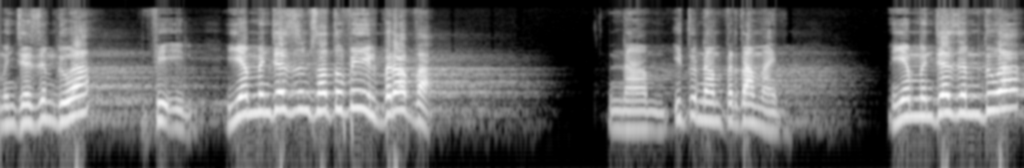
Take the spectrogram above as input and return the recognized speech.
Menjazam dua fiil. Yang menjazam satu fiil berapa? Enam. Itu enam pertama. Yang menjazam dua.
